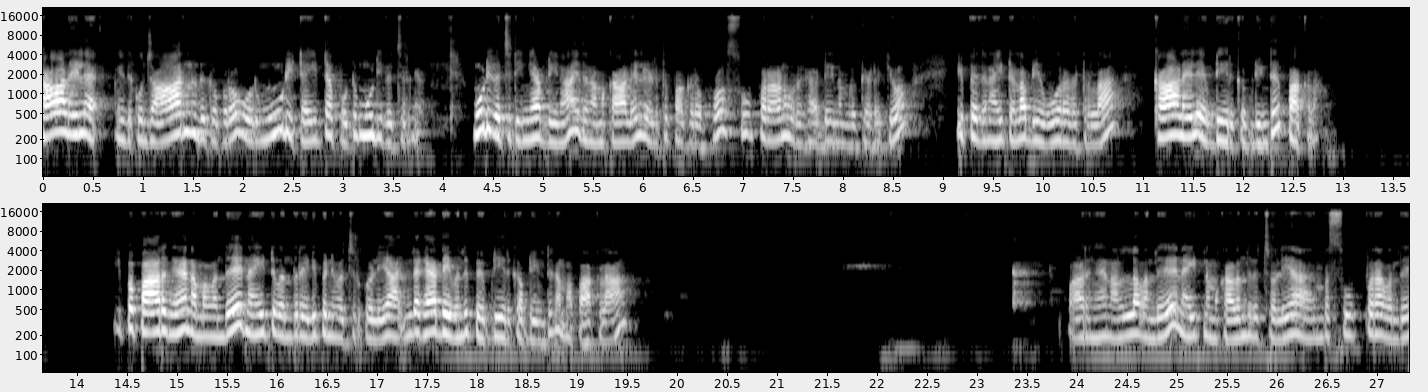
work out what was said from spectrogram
காலையில் இது கொஞ்சம் ஆறுனதுக்கப்புறம் ஒரு மூடி டைட்டாக போட்டு மூடி வச்சுருங்க. மூடி வச்சிட்டிங்க அப்படின்னா இதை நம்ம காலையில் எடுத்து பார்க்குறப்போ சூப்பரான ஒரு ஹேர் டே நம்மளுக்கு கிடைக்கும். இப்போ இதை நைட்டெல்லாம் அப்படியே ஊற வெட்டலாம் காலையில் எப்படி இருக்குது அப்படின்ட்டு பார்க்கலாம். இப்போ பாருங்கள் நம்ம வந்து நைட்டு வந்து ரெடி பண்ணி வச்சுருக்கோம் இல்லையா? இந்த ஹேர் டே வந்து இப்போ எப்படி இருக்குது அப்படின்ட்டு நம்ம பார்க்கலாம். பாருங்கள் நல்லா வந்து நைட் நம்ம கலந்து வச்சோம் இல்லையா? ரொம்ப சூப்பராக வந்து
